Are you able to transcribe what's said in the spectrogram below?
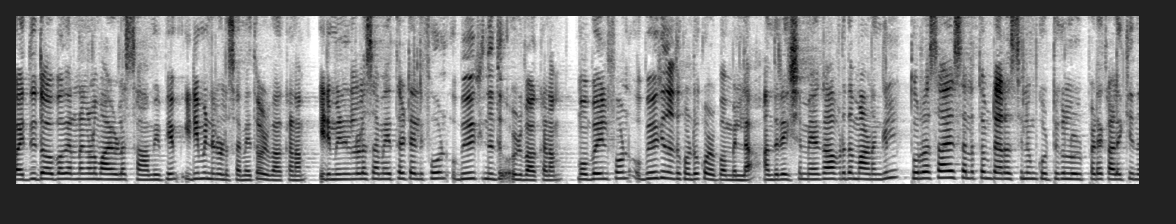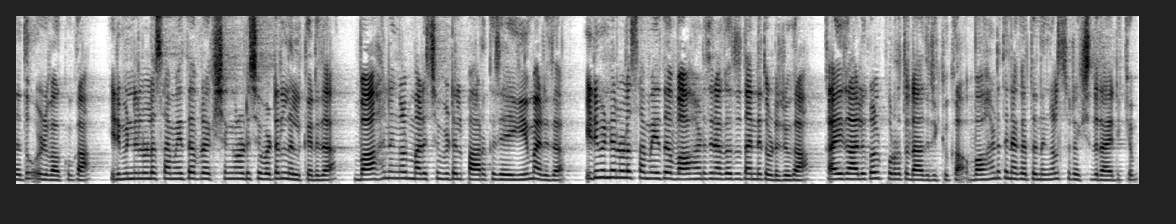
വൈദ്യുതോപകരണങ്ങളുമായുള്ള സാമീപ്യം ഇടിമിന്നലുള്ള സമയത്ത് ഒഴിവാക്കണം. ഇടിമിന്നലുള്ള സമയത്ത് ടെലിഫോൺ ഉപയോഗിക്കുന്നത് ഒഴിവാക്കണം. മൊബൈൽ ഫോൺ ഉപയോഗിക്കുന്നത് കൊണ്ട് കുഴപ്പമില്ല. അന്തരീക്ഷം മേഘാവൃതമാണെങ്കിൽ തുറസായ സ്ഥലത്തും ടെറസിലും കുട്ടികൾ ഉൾപ്പെടെ കളിക്കുന്നത് ഒഴിവാക്കുക. ഇടിമിന്നലുള്ള സമയത്ത് വൃക്ഷങ്ങളുടെ ചുവട്ടിൽ നിൽക്കരുത്. വാഹനങ്ങൾ മരച്ചുവിട്ടിൽ പാർക്ക് ചെയ്യുകയും അരുത്. ഇടിമിന്നലുള്ള സമയത്ത് വാഹനത്തിനകത്ത് തന്നെ തുടരുക. കൈകാലുകൾ പുറത്തിടാതിരിക്കുക. വാഹനത്തിനകത്ത് നിങ്ങൾ സുരക്ഷിതരായിരിക്കും.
